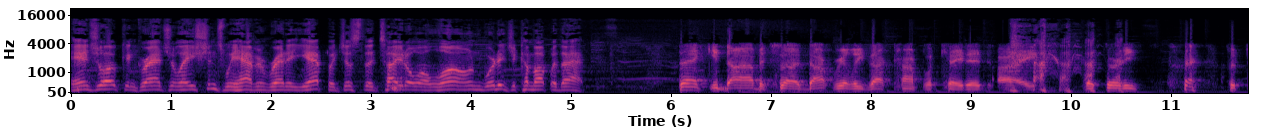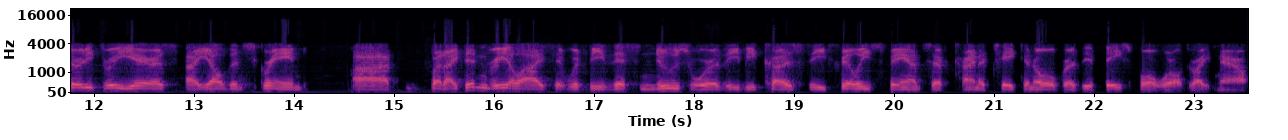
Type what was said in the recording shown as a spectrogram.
Angelo, congratulations. We haven't read it yet, but just the title alone, where did you come up with that? Thank you, Dom. It's uh, not really that complicated. I for thirty for thirty three years I yelled and screamed, uh, but I didn't realize it would be this newsworthy because the Phillies fans have kind of taken over the baseball world right now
